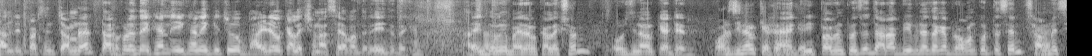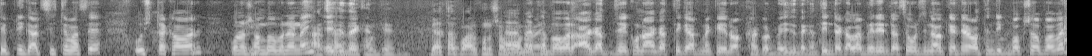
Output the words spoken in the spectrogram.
হান্ড্রেড পার্সেন্ট চামড়ার। তারপরে দেখেন এখানে কিছু ভাইরাল কালেকশন আছে আমাদের। এই যে দেখেন আচ্ছা। একদমই ভাইরাল কালেকশন অরিজিনাল ক্যাটের অরিজিনাল হ্যাঁ গ্রিপ পাবেন প্রচুর। যারা বিভিন্ন জায়গায় ভ্রমণ করতেছেন সামনে সেফটি গার্ড সিস্টেম আছে উষ্টা খাওয়ার কোনো সম্ভাবনা নাই। এই যে দেখেন। ব্যথা পাওয়ার কোনো হ্যাঁ, সম্ভাবনা ব্যথা পাওয়ার আঘাত যে কোনো আঘাত থেকে আপনাকে রক্ষা করবে। এই যে দেখেন তিনটা কালার ভেরিয়েন্ট আছে অরিজিনাল অথেন্টিক বক্সও পাবেন।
